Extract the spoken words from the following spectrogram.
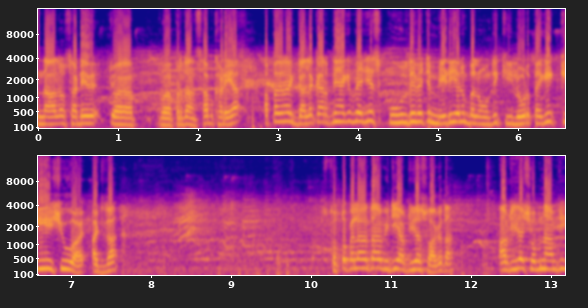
ਨਾਲ ਉਹ ਸਾਡੇ ਅ, ਪ੍ਰਧਾਨ ਸਾਹਿਬ ਖੜੇ ਆ। ਆਪਾਂ ਇਹਨਾਂ ਨਾਲ ਗੱਲ ਕਰਦੇ ਹਾਂ ਕਿ ਵੀ ਜੇ ਸਕੂਲ ਦੇ ਵਿੱਚ ਮੀਡੀਆ ਨੂੰ ਬੁਲਾਉਣ ਦੀ ਕੀ ਲੋੜ ਪੈ ਗਈ ਕੀ ਇਸ਼ੂ ਆ ਅੱਜ ਦਾ? ਸਭ ਤੋਂ ਪਹਿਲਾਂ ਤਾਂ ਵੀ ਜੀ ਆਪ ਜੀ ਦਾ ਸਵਾਗਤ ਆ। ਆਪ ਜੀ ਦਾ ਸ਼ੁਭ ਨਾਮ ਜੀ?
